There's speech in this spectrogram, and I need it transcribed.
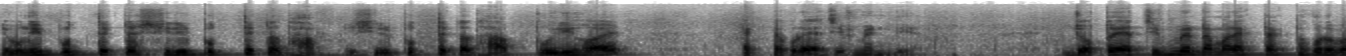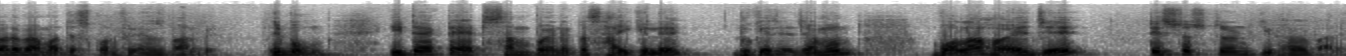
এবং এই প্রত্যেকটা সিঁড়ির প্রত্যেকটা ধাপ, এই সিঁড়ির প্রত্যেকটা ধাপ তৈরি হয় একটা করে অ্যাচিভমেন্ট দিয়ে। যত অ্যাচিভমেন্ট আমার একটা একটা করে বাড়বে, আমার জাস্ট কনফিডেন্স বাড়বে। এবং এটা একটা অ্যাট সাম পয়েন্ট একটা সাইকেলে ঢুকে যায়। যেমন বলা হয় যে টেস্টোস্টেরন কীভাবে বাড়ে?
